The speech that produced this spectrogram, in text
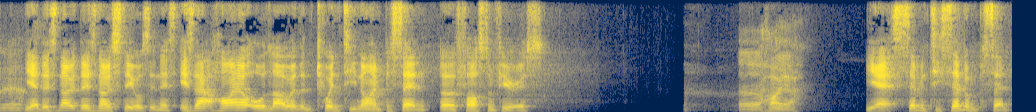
Yeah. yeah, there's no, there's no steals in this. Is that higher or lower than 29 percent of Fast and Furious? Uh, higher. Yes, 77 percent.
